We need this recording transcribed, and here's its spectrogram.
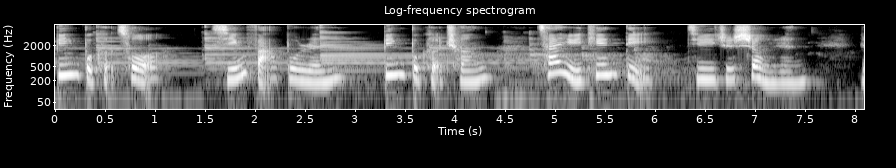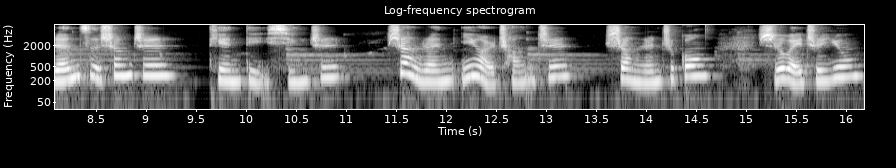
兵不可错；行法不仁，兵不可成。参于天地，居之圣人。人自生之，天地行之。圣人因而成之。圣人之功，实为之庸。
